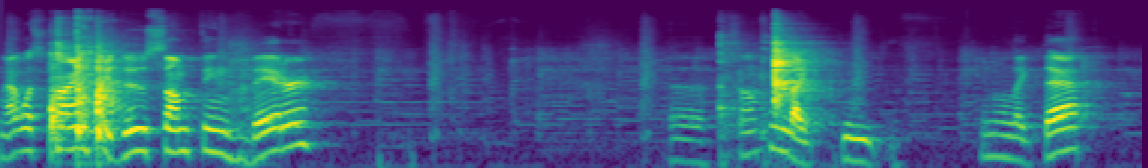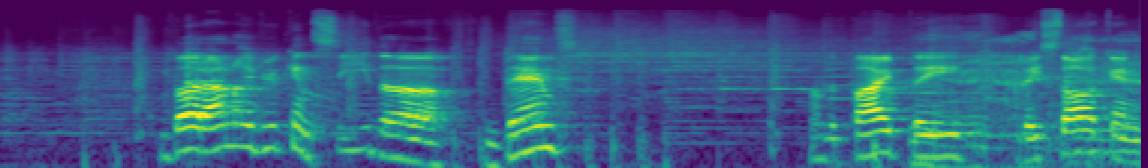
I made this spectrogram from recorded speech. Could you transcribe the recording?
I was trying to do something better. Uh, something like mm, you know like that. But I don't know if you can see the dents on the pipe. They they suck and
